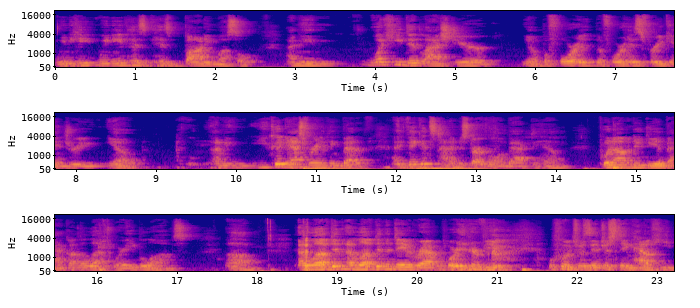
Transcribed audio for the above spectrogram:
We need we need his his body muscle. I mean, what he did last year, you know, before before his freak injury, you know, I mean, you couldn't ask for anything better. I think it's time to start going back to him. Put Amadou Dia back on the left where he belongs. Um, I loved it. I loved in the David Rappaport interview, which was interesting, how he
